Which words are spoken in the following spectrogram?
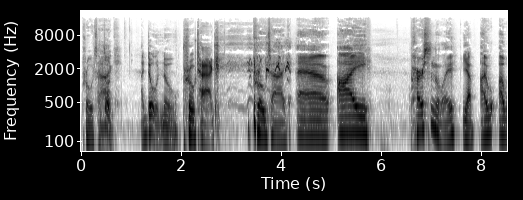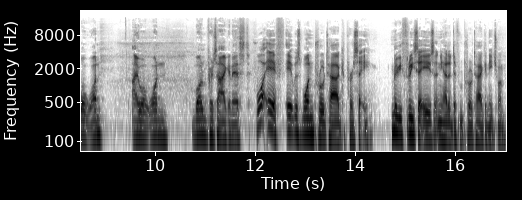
pro tag? I don't know. Pro tag. Pro tag. Uh, I personally, yeah. I I want one. I want one one protagonist. What if it was one pro tag per city? Maybe three cities, and you had a different pro tag in each one,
